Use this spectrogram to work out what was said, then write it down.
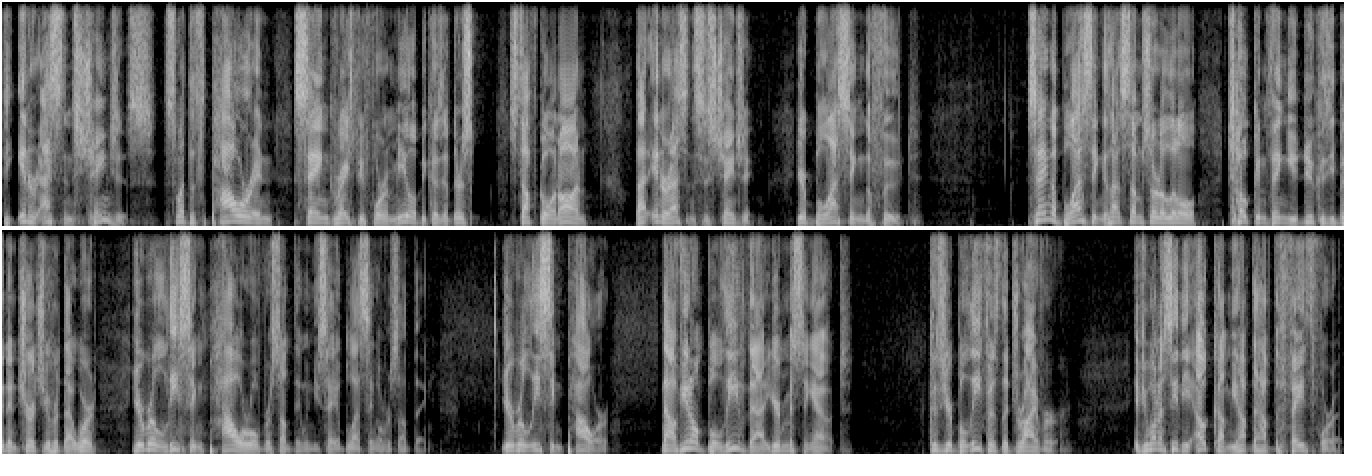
The inner essence changes. That's why there's power in saying grace before a meal because if there's stuff going on, that inner essence is changing. You're blessing the food. Saying a blessing is not some sort of little token thing you do because you've been in church, you heard that word. You're releasing power over something when you say a blessing over something. You're releasing power. Now, if you don't believe that, you're missing out because your belief is the driver. If you want to see the outcome, you have to have the faith for it.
